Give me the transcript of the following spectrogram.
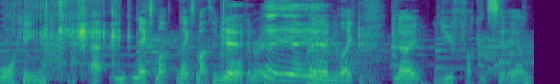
walking at, next month. Next month he'll be Yeah, walking around, yeah, and he'll be like, "No, you fucking sit down."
